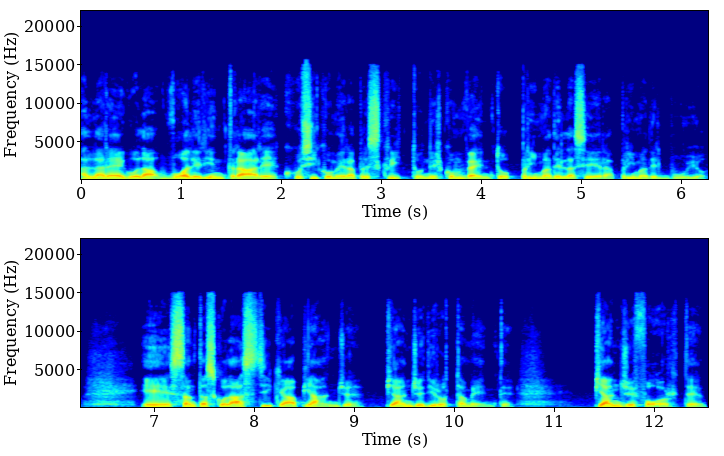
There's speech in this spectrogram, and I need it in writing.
alla regola, vuole rientrare, così come era prescritto, nel convento prima della sera, prima del buio. E Santa Scolastica piange, piange dirottamente, piange forte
